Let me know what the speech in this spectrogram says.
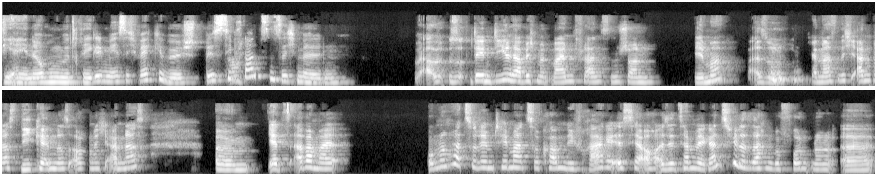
Die Erinnerung wird regelmäßig weggewischt, bis die Pflanzen sich melden. Also, den Deal habe ich mit meinen Pflanzen schon immer. Also ich kenne das nicht anders, die kennen das auch nicht anders. Ähm, jetzt aber mal, um nochmal zu dem Thema zu kommen, die Frage ist ja auch, also jetzt haben wir ganz viele Sachen gefunden, äh,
